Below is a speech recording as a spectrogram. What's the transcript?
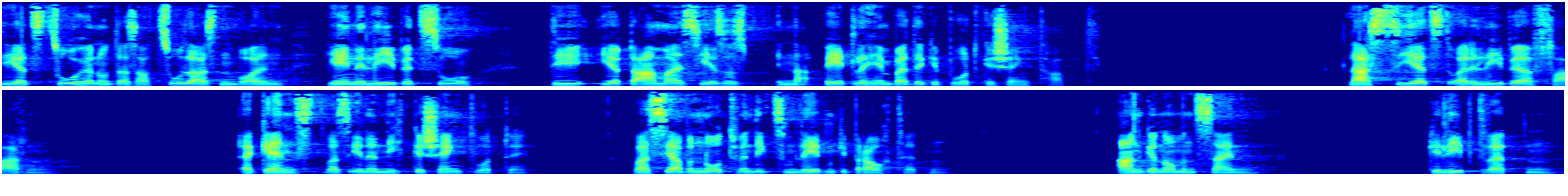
die jetzt zuhören und das auch zulassen wollen, jene Liebe zu, die ihr damals Jesus in Bethlehem bei der Geburt geschenkt habt. Lasst sie jetzt eure Liebe erfahren. Ergänzt, was ihnen nicht geschenkt wurde was sie aber notwendig zum Leben gebraucht hätten. Angenommen sein, geliebt werden,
